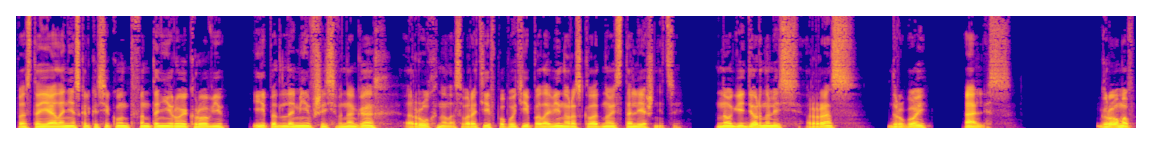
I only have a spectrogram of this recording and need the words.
постояло несколько секунд, фонтанируя кровью, и, подломившись в ногах, рухнуло, своротив по пути половину раскладной столешницы. Ноги дернулись, раз, другой, Алис. «Громов?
